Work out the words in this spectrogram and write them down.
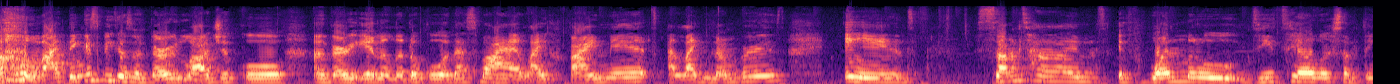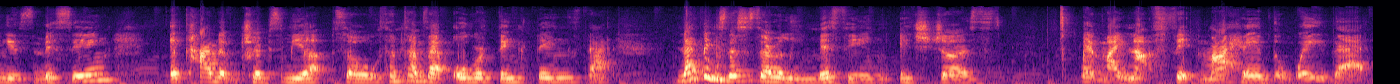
Um, i think it's because i'm very logical i'm very analytical. That's why i like finance. I like numbers. And sometimes if one little detail or something is missing it kind of trips me up. So sometimes i overthink things that nothing's necessarily missing. It's just it might not fit my head the way that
